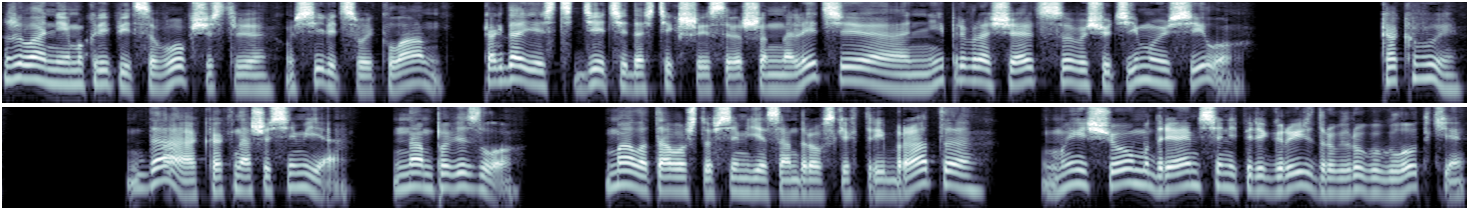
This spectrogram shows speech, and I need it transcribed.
Желанием укрепиться в обществе, усилить свой клан. Когда есть дети, достигшие совершеннолетия, они превращаются в ощутимую силу. Как вы. Да, как наша семья. Нам повезло. Мало того, что в семье Сандровских три брата, мы еще умудряемся не перегрызть друг другу глотки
